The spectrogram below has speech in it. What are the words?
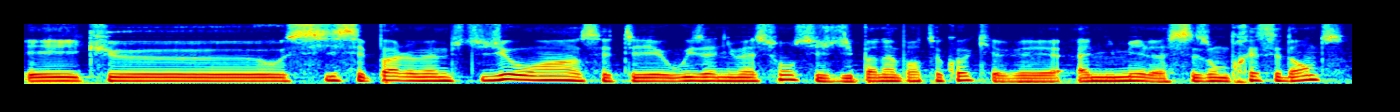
et que aussi c'est pas le même studio, hein. c'était Wiz Animation, si je dis pas n'importe quoi, qui avait animé la saison précédente.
